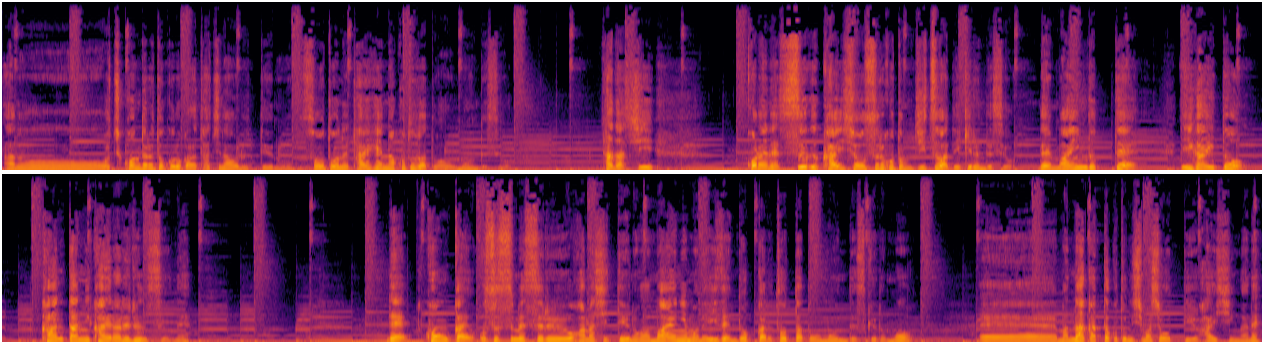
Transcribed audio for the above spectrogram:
あのー落ち込んでるところから立ち直るっていうのは相当ね大変なことだとは思うんですよ。ただしこれねすぐ解消することも実はできるんですよ。でマインドって意外と簡単に変えられるんですよね。で今回おすすめするお話っていうのが前にもね以前どっかで撮ったと思うんですけども、えーまあ、なかったことにしましょうっていう配信がね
